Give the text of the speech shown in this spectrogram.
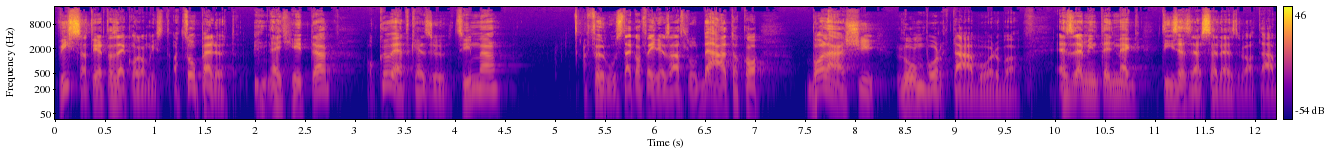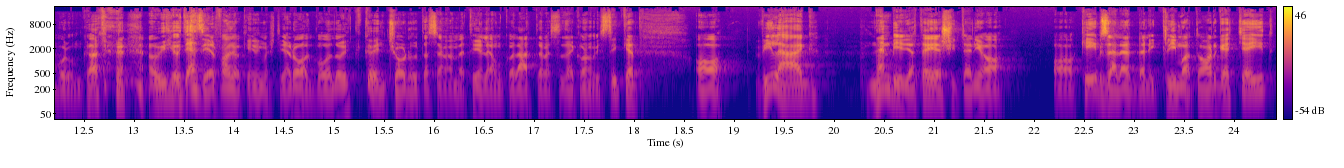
visszatért az Economist. A COP előtt egy héttel a következő címmel fölhúzták a fehér zászlót, beálltak a Balási Lomborg táborba. Ezzel mintegy meg tízezer szerezve a táborunkat. Úgyhogy ezért vagyok én most ilyen rohadt boldog, hogy könyv csordult a szemembe tényleg, amikor láttam ezt az Economist cikket. A világ nem bírja teljesíteni a, a képzeletbeli klímatargetjeit,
